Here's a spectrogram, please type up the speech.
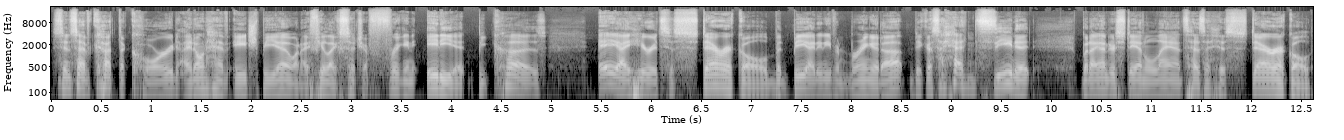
Since I've cut the cord, I don't have HBO, and I feel like such a friggin' idiot because A, I hear it's hysterical, but B, I didn't even bring it up because I hadn't seen it but I understand Lance has a hysterical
